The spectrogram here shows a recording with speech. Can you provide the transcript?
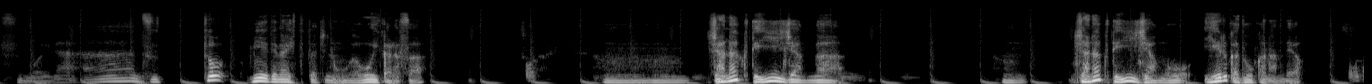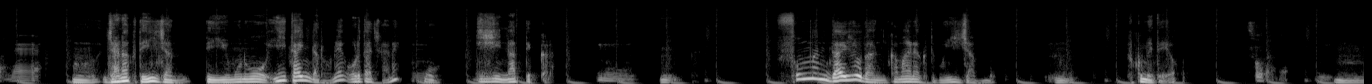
すごいなあずっと見えてない人たちの方が多いからさ。そうだね。うーん。じゃなくていいじゃんが、うん。じゃなくていいじゃんを言えるかどうかなんだよ。そうだね。うん。じゃなくていいじゃんっていうものを言いたいんだろうね、俺たちがね。うんもう、じじいになってっから。うん。うん。そんなに大冗談に構えなくてもいいじゃん、も。含めてよ。そうだね。うん。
